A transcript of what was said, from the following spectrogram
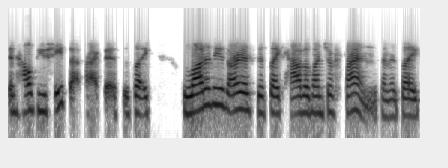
and help you shape that practice? It's like a lot of these artists just like have a bunch of friends and it's like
